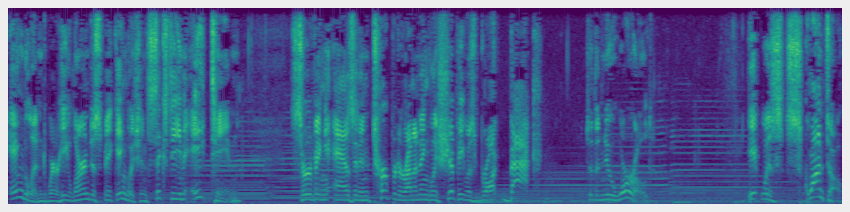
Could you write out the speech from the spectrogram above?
England where he learned to speak English. In 1618, serving as an interpreter on an English ship, he was brought back to the New World. It was Squanto,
